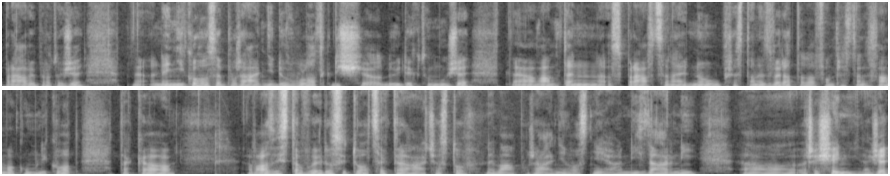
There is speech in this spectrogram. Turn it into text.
právě protože není koho se pořádně dovolat, když dojde k tomu, že vám ten správce najednou přestane zvedat telefon, přestane s váma komunikovat, tak vás vystavuje do situace, která často nemá pořádně vlastně žádný zdárný řešení. Takže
